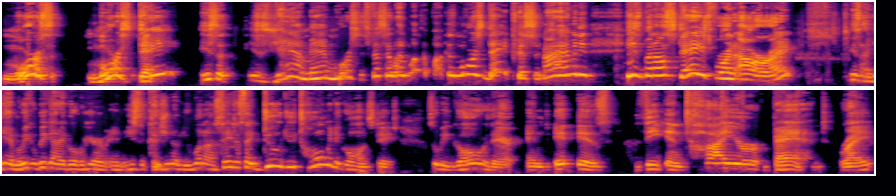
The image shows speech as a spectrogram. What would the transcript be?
"Morris, Morris Day." He said, he says, yeah, man, Morris is pissed. I'm like, what the fuck is Morris Day pissed? I haven't even, he's been on stage for an hour, right? He's like, yeah, we, we got to go over here. And he said, because, you know, you went on stage. I said, dude, you told me to go on stage. So we go over there, and it is the entire band, right?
